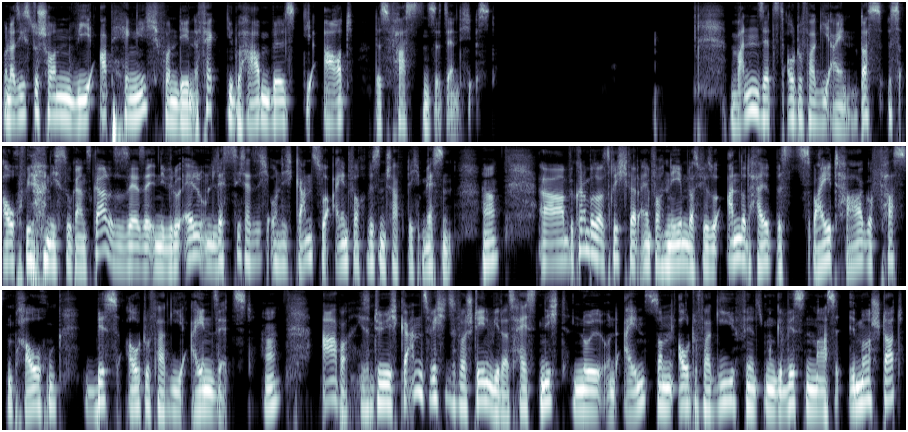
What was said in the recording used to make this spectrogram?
Und da siehst du schon, wie abhängig von den Effekten, die du haben willst, die Art des Fastens letztendlich ist. Wann setzt Autophagie ein? Das ist auch wieder nicht so ganz klar. Das ist sehr, sehr individuell und lässt sich tatsächlich auch nicht ganz so einfach wissenschaftlich messen. Ja? Äh, wir können aber so als Richtwert einfach nehmen, dass wir so anderthalb bis zwei Tage Fasten brauchen, bis Autophagie einsetzt. Ja? Aber hier ist natürlich ganz wichtig zu verstehen, wie das heißt nicht 0 und 1, sondern Autophagie findet zu einem gewissen Maße immer statt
